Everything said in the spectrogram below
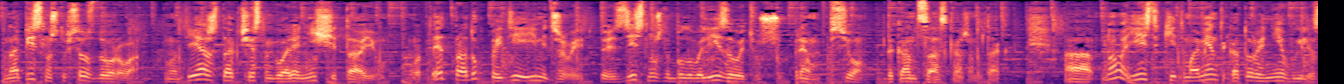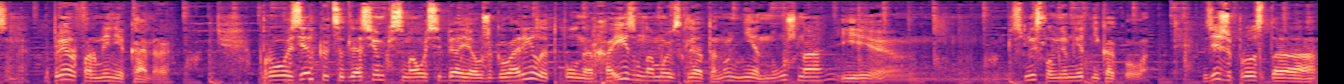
написано, что все здорово. Вот я же так, честно говоря, не считаю. Вот этот продукт, по идее, имиджевый. То есть здесь нужно было вылизывать уж прям все до конца, скажем так. А, но есть какие-то моменты, которые не вылизаны. Например, оформление камеры. Про зеркальце для съемки самого себя я уже говорил. Это полный архаизм, на мой взгляд. Оно не нужно и смысла в нем нет никакого. Здесь же просто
